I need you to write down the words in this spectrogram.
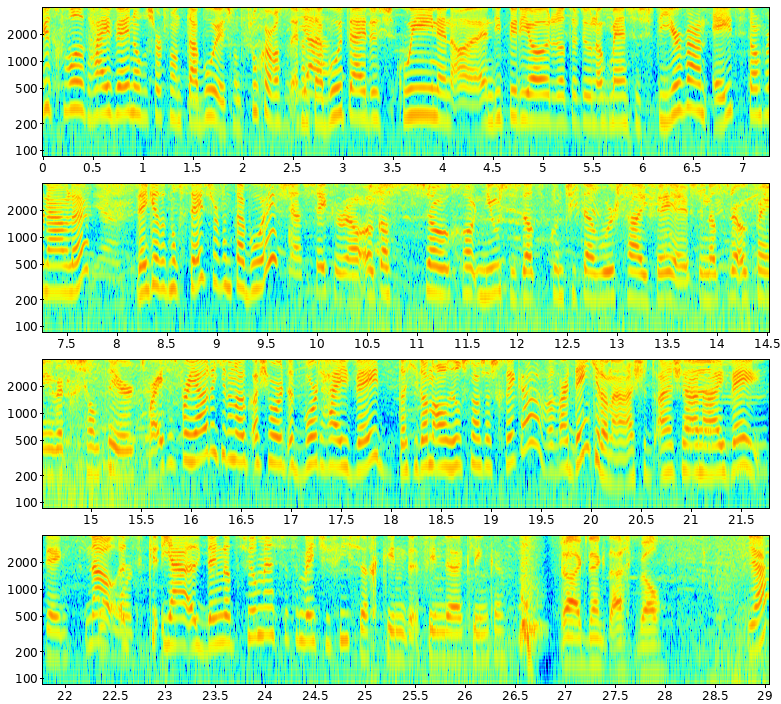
je het gevoel dat HIV nog een soort van taboe is? Want vroeger was het echt Ja. een taboe tijdens Queen en, eh, en die periode... dat er toen ook mensen stierven aan aids dan voornamelijk. Denk je dat het nog steeds een soort van taboe is? Ja, zeker wel. Ook als het zo groot nieuws is dat Conchita Wurst HIV heeft. En dat ze er ook mee werd gechanteerd. Maar is het voor jou dat je dan ook, als je hoort het woord HIV... dat je dan al heel snel zou schrikken? Wa- Waar denk je dan aan als je, als je aan HIV denkt? Nou, het, ja, ik denk dat veel mensen het een beetje viezig vinden klinken. Ja, ik denk het eigenlijk wel. Ja?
